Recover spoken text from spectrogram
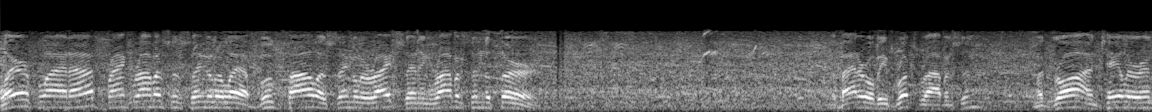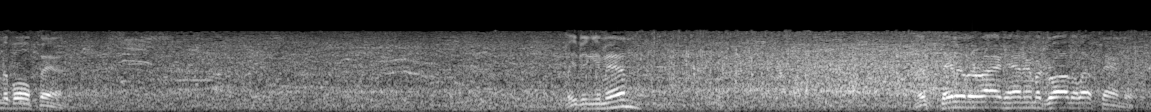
Blair flying out. Frank Robinson single to left. Boog Powell a single to right, sending Robinson to third. The batter will be Brooks Robinson. McGraw and Taylor in the bullpen. Leaving him in. There's Taylor the right-hander, McGraw the left-hander.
